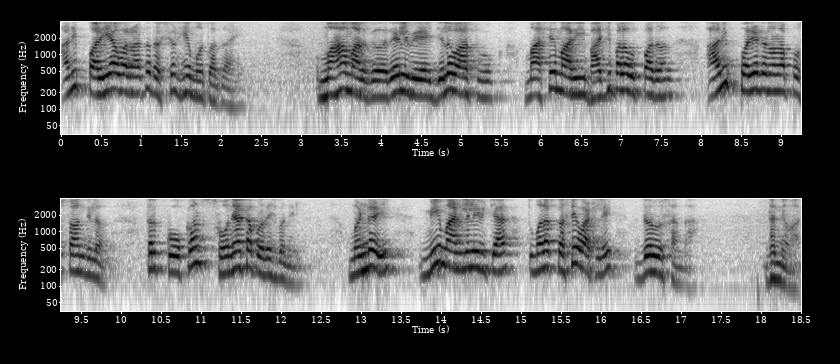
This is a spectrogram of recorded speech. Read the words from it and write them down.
आणि पर्यावरणाचं रक्षण हे महत्त्वाचं आहे. महामार्ग रेल्वे जलवाहतूक मासेमारी भाजीपाला उत्पादन आणि पर्यटनाला प्रोत्साहन दिलं तर कोकण सोन्याचा प्रदेश बनेल. मंडळी मी मांडलेले विचार तुम्हाला कसे वाटले जरूर सांगा. धन्यवाद.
